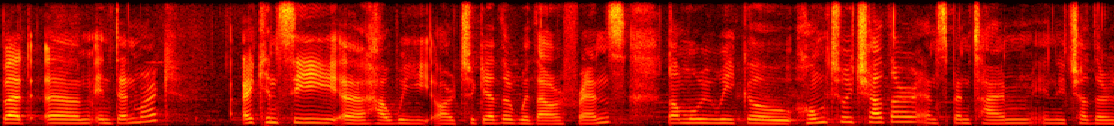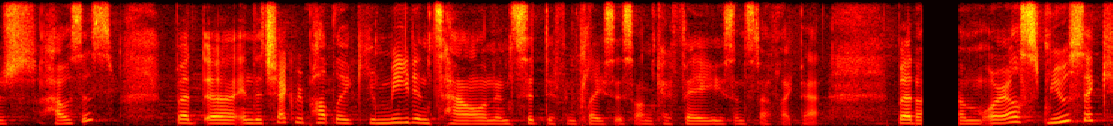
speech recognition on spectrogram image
but um, in Denmark, I can see uh, how we are together with our friends. Normally, we go home to each other and spend time in each other's houses. But uh, in the Czech Republic, you meet in town and sit different places on cafes and stuff like that. But um, or else music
